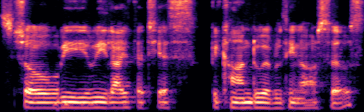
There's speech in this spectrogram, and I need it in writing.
So we realized that, yes, we can't do everything ourselves.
